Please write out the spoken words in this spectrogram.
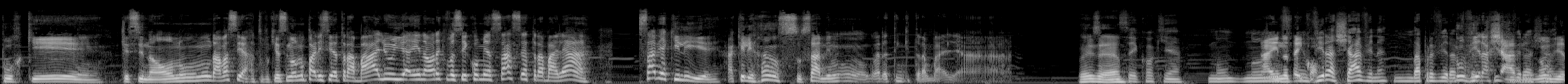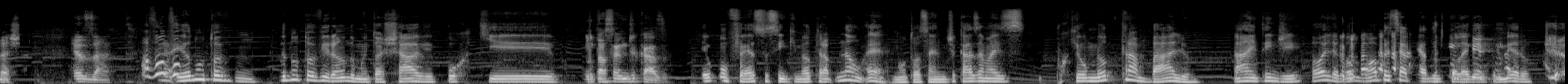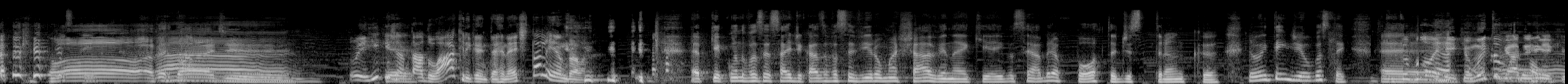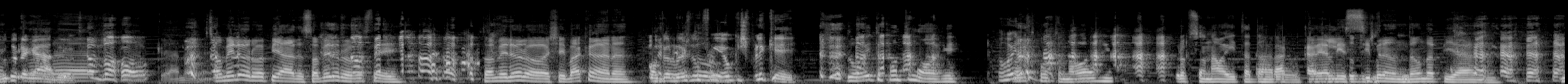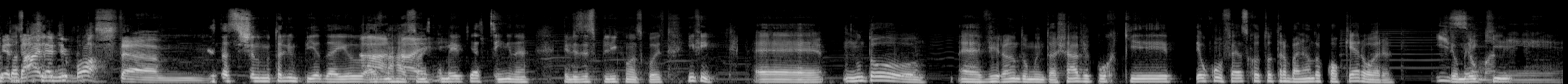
porque, porque senão não, não dava certo. Porque senão não parecia trabalho, e aí na hora que você começasse a trabalhar, sabe aquele, aquele ranço, sabe? Hum, agora tem que trabalhar. Pois é. Não sei qual que é. Não, não, Aí não tem como. vira a chave, né? Não dá pra virar. Não vira a chave, virar não vira a chave. Exato. Mas vamos, É, vamos. eu não tô. Hum. Eu não tô virando muito a chave porque Não tá saindo de casa. Eu confesso assim que meu trabalho. Não, é, não tô saindo de casa, mas porque o meu trabalho Ah, entendi. Olha, vamos, vamos apreciar a piada do colega aí primeiro. Oh, é verdade. Ah, O Henrique já É. tá do Acre, que a internet tá lenda lá. É porque quando você sai de casa, você vira uma chave, né? Que aí você abre a porta, destranca. Eu entendi, eu gostei. É, Muito bom, Henrique. Muito Obrigado, bom. Henrique. Muito obrigado. Muito bom. Só melhorou a piada, só melhorou, gostei. Só melhorou, achei bacana. Bom, pelo menos não fui eu que expliquei. do 8.9. Oi? 8.9. O profissional aí tá dando. Caraca, o cara é tá tudo Alessi Brandão da piada. Medalha de muito- bosta. Ele tá assistindo muita Olimpíada, aí Ah, as narrações estão meio que assim, né? Eles explicam as coisas. Enfim, é, não tô é, virando muito a chave porque eu confesso que eu tô trabalhando a qualquer hora. Isso Eu meio é que-.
